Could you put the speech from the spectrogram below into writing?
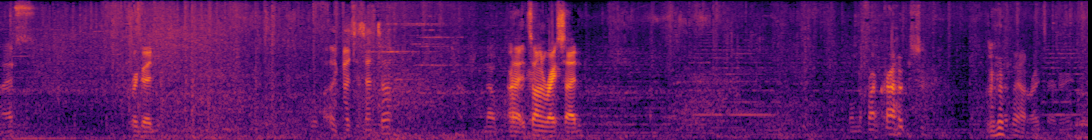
Nice. We're good. Uh, go to center. Nope. Alright, it's on the right side. One the front crouch. Definitely on right side, right?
